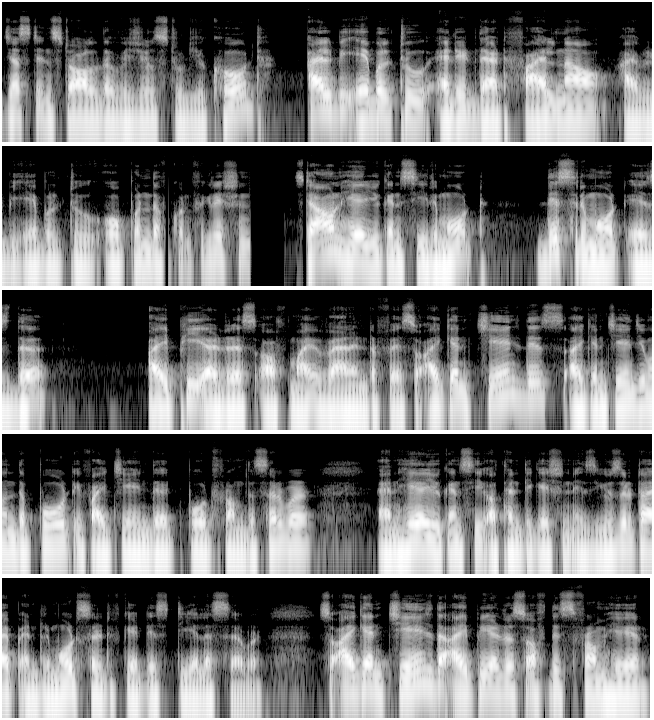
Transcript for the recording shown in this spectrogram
just installed the Visual Studio Code I'll be able to edit that file now. I will be able to open the configuration. Down here you can see remote. This remote is the IP address of my WAN interface. So I can change this. I can change even the port if I change the port from the server. And here you can see authentication is user type and remote certificate is TLS server. So I can change the IP address of this from here.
